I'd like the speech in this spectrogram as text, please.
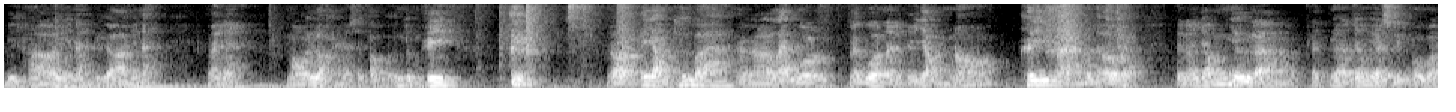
bị hở như này bị gờ như này. Này nha mỗi loại nó sẽ có một ứng dụng riêng. Rồi cái dòng thứ ba là Lightwall Lightwall này cái dòng nó khi mà bình thường á thì nó giống như là giống như là slim cover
